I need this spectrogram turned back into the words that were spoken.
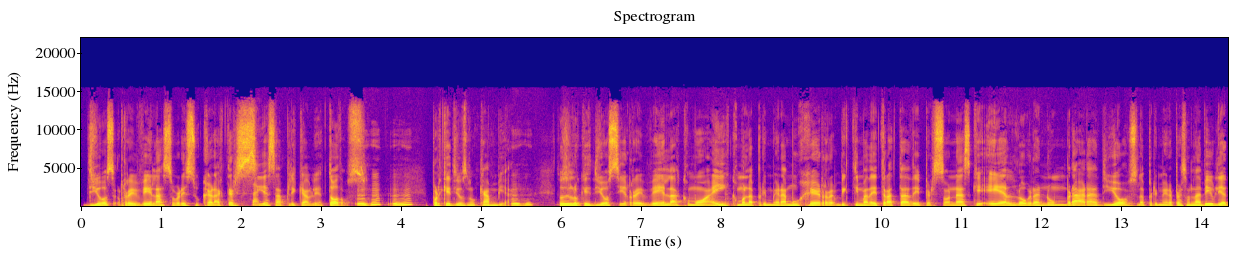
Dios revela sobre su carácter sí es aplicable a todos, porque Dios no cambia. Entonces, lo que Dios sí revela, como ahí, como la primera mujer víctima de trata de personas que ella logra nombrar a Dios, la primera persona en la Biblia,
